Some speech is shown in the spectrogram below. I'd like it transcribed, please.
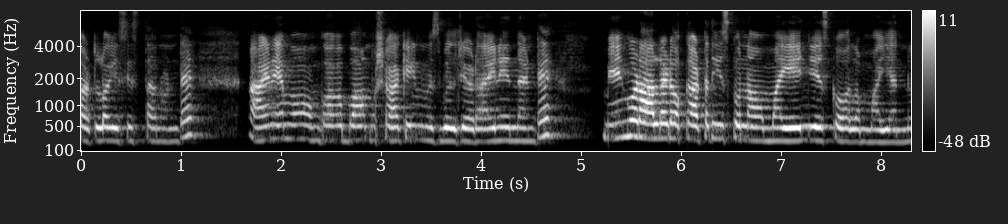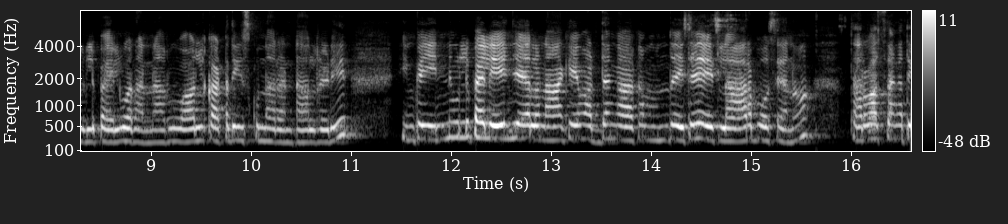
కట్టలో వేసిస్తాను అంటే. ఆయనేమో ఇంకొక బాంబు షాకింగ్ విజిబుల్ చేయడు ఆయన ఏంటంటే మేము కూడా ఆల్రెడీ ఒక కట్ట తీసుకున్నాం అమ్మా ఏం చేసుకోవాలమ్మా అన్ని ఉల్లిపాయలు అని అన్నారు. వాళ్ళు కట్ట తీసుకున్నారంట ఆల్రెడీ. ఇంకా ఎన్ని ఉల్లిపాయలు ఏం చేయాలో నాకేం అర్థం కాక ముందైతే ఇట్లా ఆరబోసాను. తర్వాత సంగతి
